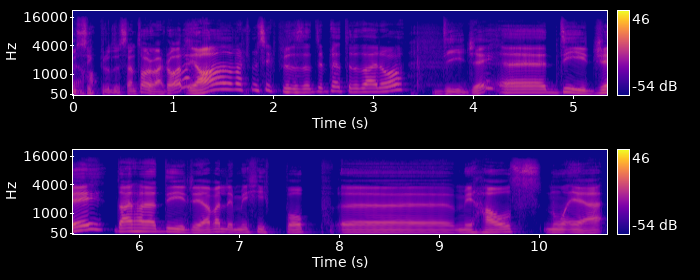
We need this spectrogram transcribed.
Musikkprodusent har du vært òg, eller? Ja, jeg har vært musikkprodusent i P3 der òg. DJ? Eh, DJ. Der har jeg DJ-a veldig mye hiphop, eh, mye house. Nå er jeg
